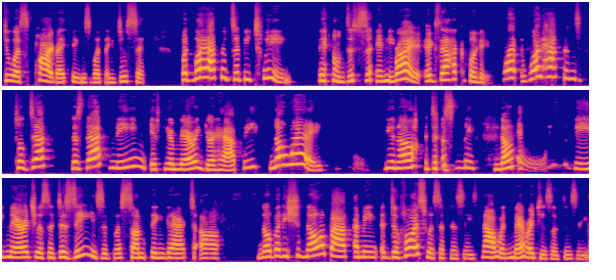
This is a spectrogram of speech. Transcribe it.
do us part, I think is what they do say. But what happens in between? They don't just say anything. Right, exactly. What what happens till death? Does that mean if you're married, you're happy? No way. You know, it doesn't mean no. It used to be marriage was a disease. It was something that uh, nobody should know about. I mean, a divorce was a disease. Now, when marriage is a disease,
